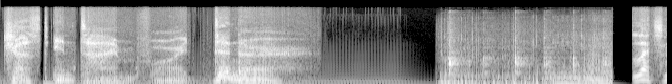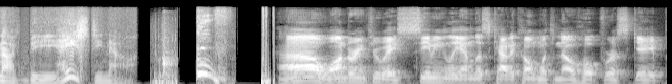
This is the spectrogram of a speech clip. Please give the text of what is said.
Just in time for dinner. Let's not be hasty now. Ah, wandering through a seemingly endless catacomb with no hope for escape.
